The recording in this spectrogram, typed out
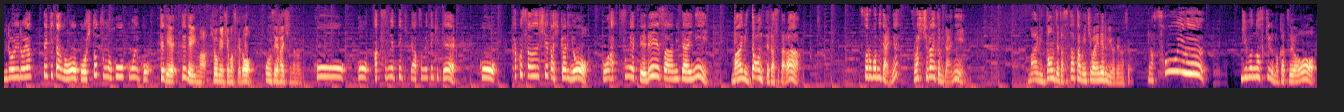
いろいろやってきたのを、こう一つの方向に、こう手で、手で今表現してますけど、音声配信なのに。こう、こう集めてきて、集めてきて、こう、拡散してた光を、こう集めてレーザーみたいに前にドンって出せたら、ストロボみたいにね、フラッシュライトみたいに、前にドンって出せたら多分一番エネルギーが出るんですよ。そういう自分のスキルの活用を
